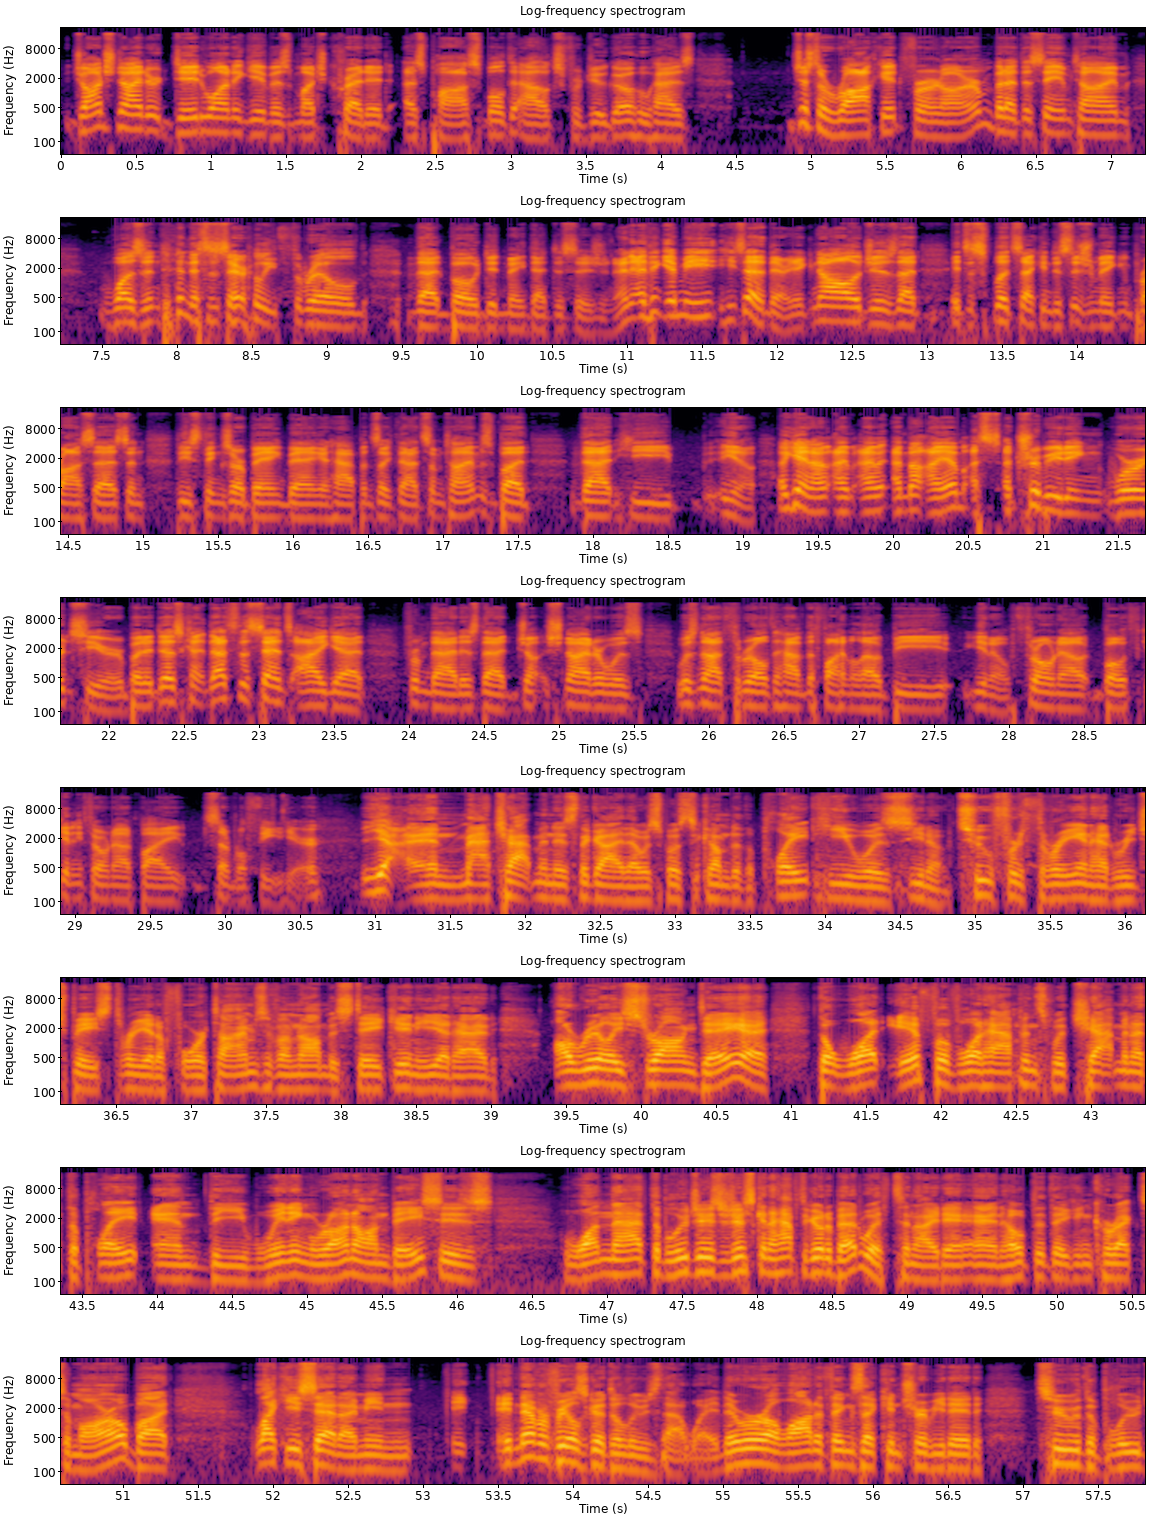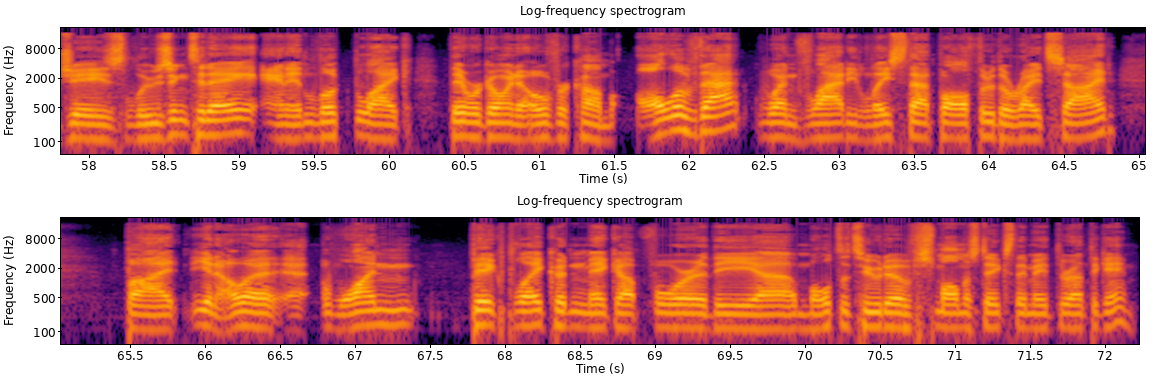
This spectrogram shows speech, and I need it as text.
John Schneider did want to give as much credit as possible to Alex Verdugo, who has just a rocket for an arm, but at the same time wasn't necessarily thrilled that Bo did make that decision. And I think, I mean, he said it there. He acknowledges that it's a split second decision making process and these things are bang bang. It happens like that sometimes, but that he, you know, again, I, I'm, I'm not, I am attributing words here, but it does kind of, that's the sense I get from that is that Schneider was was not thrilled to have the final out be, you know, thrown out, both getting thrown out by several feet here. Yeah, and Matt Chapman is the guy that was supposed to come to the plate. He was, you know, two for three and had reached base three out of four times, if I'm not mistaken. He had had a really strong day. Uh, the what if of what happens with Chapman at the plate and the winning run on base is one that the Blue Jays are just going to have to go to bed with tonight and hope that they can correct tomorrow. But like you said, I mean, it, never feels good to lose that way. There were a lot of things that contributed to the Blue Jays losing today, and it looked like they were going to overcome all of that when Vladdy laced that ball through the right side. But, you know, uh, one big play couldn't make up for the uh, multitude of small mistakes they made throughout the game.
